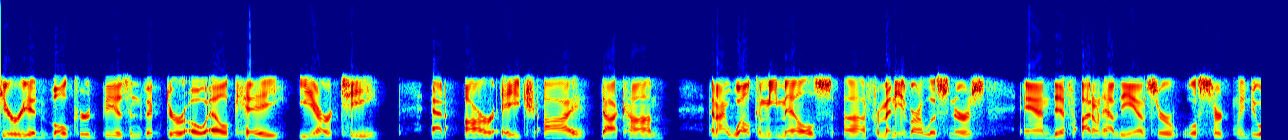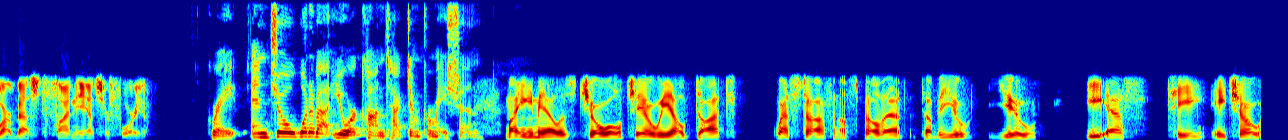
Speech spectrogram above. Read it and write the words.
period Volkert, V as in Victor, O L K E R T, at rhi.com. And I welcome emails uh, from any of our listeners and if I don't have the answer, we'll certainly do our best to find the answer for you. Great. And Joel, what about your contact information? My email is joel, J O E L dot Wuesthoff, and I'll spell that W U E S T H O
